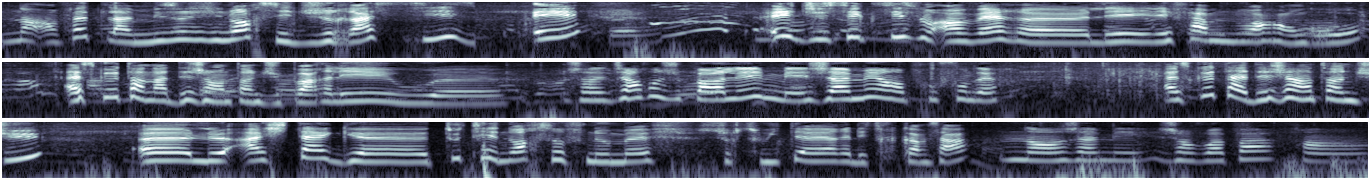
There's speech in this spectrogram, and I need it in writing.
Non, en fait, la misogynie noire, c'est du racisme et, et du sexisme envers euh, les, les femmes noires, en gros. Est-ce que tu en as déjà entendu parler ou euh, J'en ai déjà entendu parler, mais jamais en profondeur. est-ce que tu as déjà entendu euh, le hashtag euh, tout est noir sauf nos meufs sur Twitter et des trucs comme ça? Non, jamais. J'en vois pas. Enfin,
